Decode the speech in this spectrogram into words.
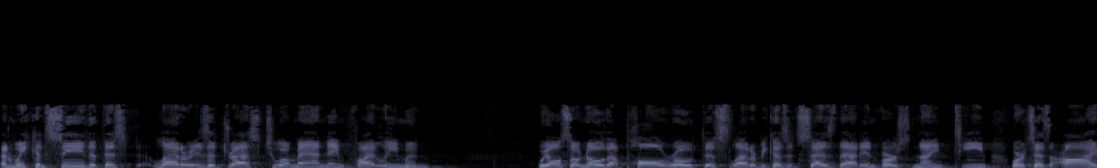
And we can see that this letter is addressed to a man named Philemon. We also know that Paul wrote this letter because it says that in verse 19 where it says, I,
